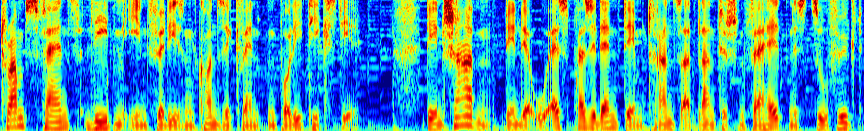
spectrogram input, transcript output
Trumps Fans lieben ihn für diesen konsequenten Politikstil. Den Schaden, den der US-Präsident dem transatlantischen Verhältnis zufügt,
